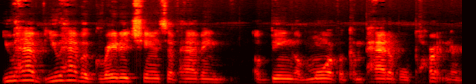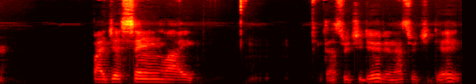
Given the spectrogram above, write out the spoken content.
you have you have a greater chance of having of being a more of a compatible partner by just saying like that's what you did and that's what you did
